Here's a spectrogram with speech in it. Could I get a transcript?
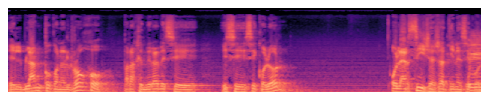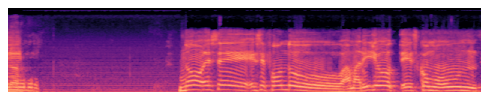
el blanco con el rojo para generar ese, ese, ese color. O la arcilla ya tiene ese color. Eh, no, ese, ese fondo amarillo es como un,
